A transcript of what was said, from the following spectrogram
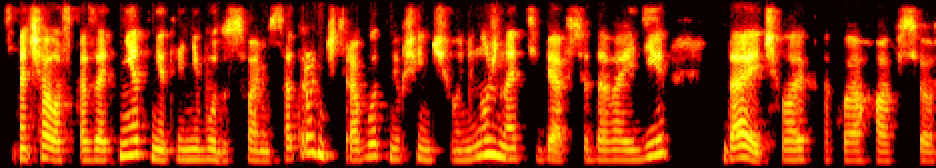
сначала сказать нет, нет, я не буду с вами сотрудничать, работать, мне вообще ничего не нужно от тебя, все, давай иди. Да, и человек такой, ага, все.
